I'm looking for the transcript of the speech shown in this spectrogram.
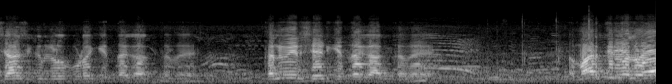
ಶಾಸಕರುಗಳು ಕೂಡ ಗೆದ್ದಾಗ ಆಗ್ತದೆ ತನ್ವೀರ್ ಶೇಟ್ ಗೆದ್ದಾಗ ಆಗ್ತದೆ ಮಾಡ್ತೀರಿ ಅಲ್ವಾ?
